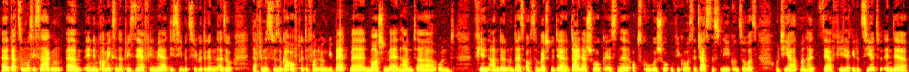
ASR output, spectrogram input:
Äh, dazu muss ich sagen, ähm, in dem Comic sind natürlich sehr viel mehr DC-Bezüge drin. Also da findest du sogar Auftritte von irgendwie Batman, Martian Manhunter und vielen anderen. Und da ist auch zum Beispiel der Diner-Schurke ist eine obskure Schurkenfigur aus der Justice League und sowas. Und hier hat man halt sehr viel reduziert in der,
